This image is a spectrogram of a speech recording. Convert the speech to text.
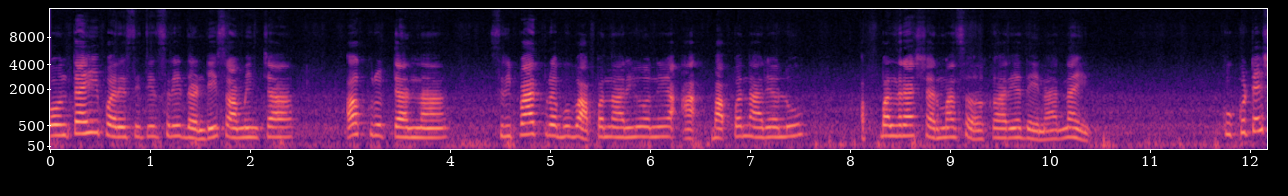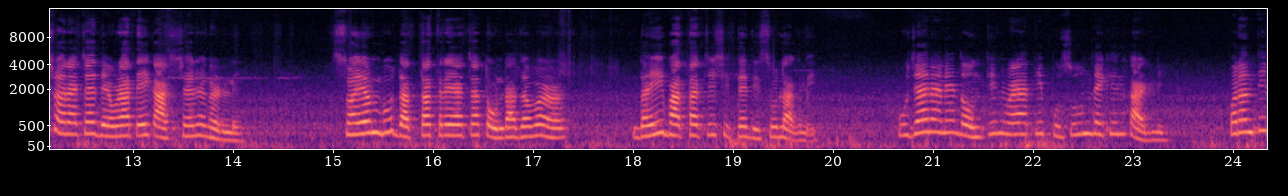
कोणत्याही परिस्थितीत श्री दंडी स्वामींच्या अकृत्यांना श्रीपाद प्रभू बापनार्योने बापनार्यलू अप्पलराज शर्मा सहकार्य देणार नाहीत कुकुटेश्वराच्या देवळात एक आश्चर्य घडले. स्वयंभू दत्तात्रेयाच्या तोंडाजवळ दही भाताची शिते दिसू लागली. पुजाऱ्याने दोन तीन वेळा ती पुसून देखील काढली परंतु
